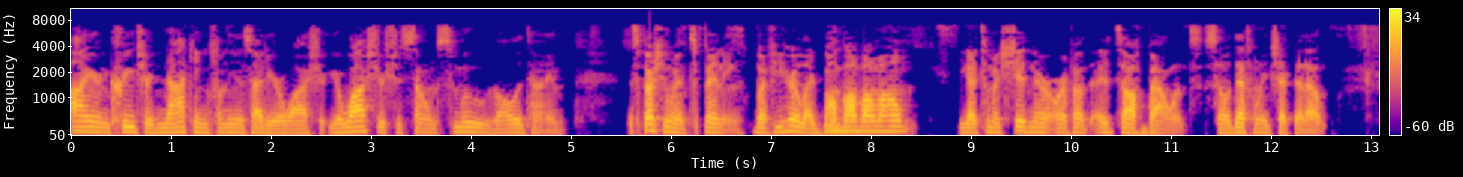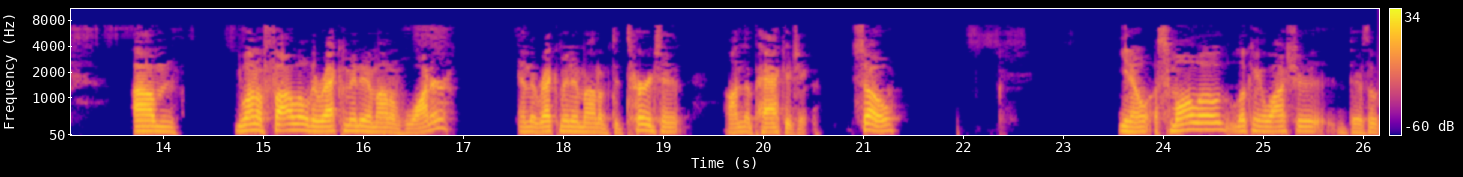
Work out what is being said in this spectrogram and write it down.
iron creature knocking from the inside of your washer. Your washer should sound smooth all the time, especially when it's spinning. But if you hear like boom, boom, boom, boom, you got too much shit in there or if it's off balance. So definitely check that out. Um, you want to follow the recommended amount of water and the recommended amount of detergent on the packaging. So you know, a small load looking at washer, there's a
